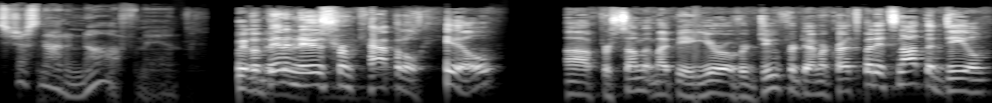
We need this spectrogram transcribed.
It's just not enough, man. We have a bit of news from Capitol Hill. Uh, for some, it might be a year overdue for Democrats, but it's not the deal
